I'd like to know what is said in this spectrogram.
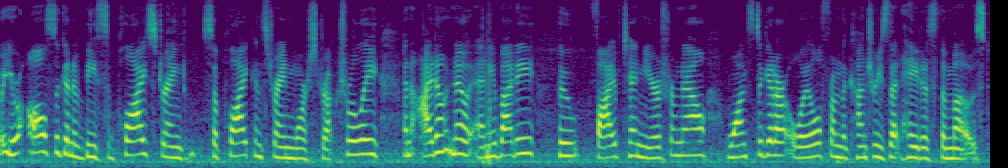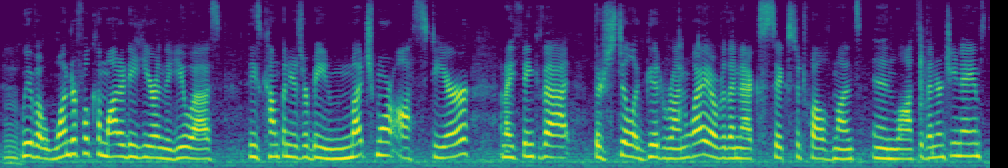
but you're also going to be supply strained supply constrained more structurally. And I don't know anybody who five, ten years from now wants to get our oil from the countries that hate us the most. Mm. We have a wonderful commodity here in the US. These companies are being much more austere, and I think that there's still a good runway over the next six to 12 months in lots of energy names.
